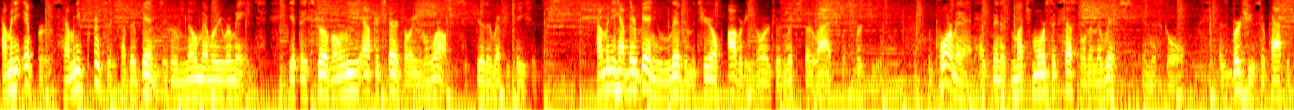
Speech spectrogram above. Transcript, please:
How many emperors, how many princes have there been to whom no memory remains, yet they strove only after territory and wealth to secure their reputations? How many have there been who lived in material poverty in order to enrich their lives with virtue? The poor man has been as much more successful than the rich in this goal, as virtue surpasses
